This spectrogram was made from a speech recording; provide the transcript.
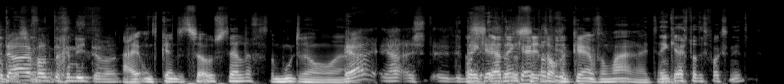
ik daarvan te genieten, man. Hij ontkent het zo stellig. Dat moet wel... eh, Ja, ja, is het, eh, denk je Ja, echt denk dat Er zit toch een kern van waarheid in. Denk je echt dat hij gevaccineerd is?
